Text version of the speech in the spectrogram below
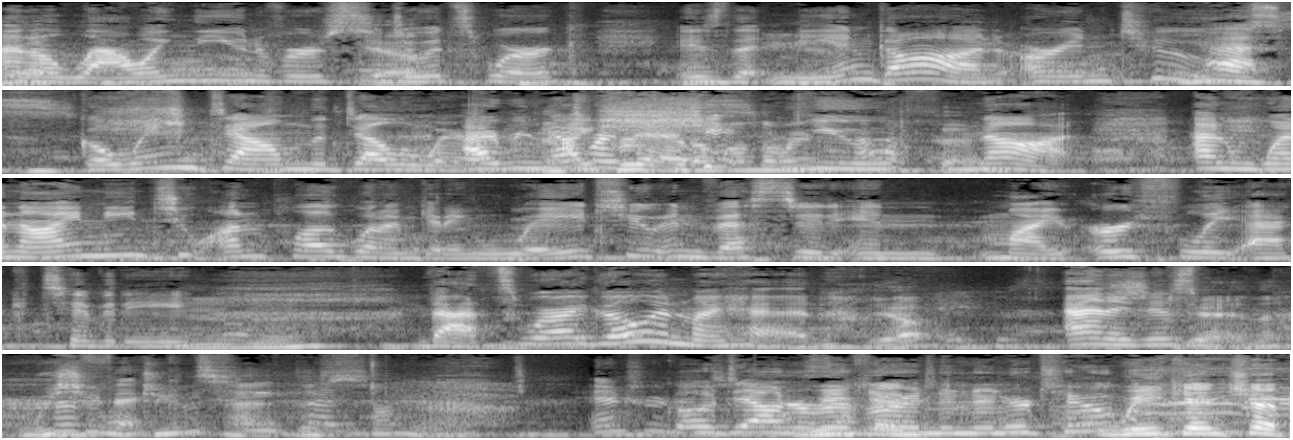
and allowing the universe to do its work is that me and God are in tubes Yes. going down the Delaware. I remember I this. shit I'm on the right you path not. And when I need to unplug, when I'm getting way too invested in my earthly activity, Mm-hmm. that's where I go in my head. Yep. And it is Yeah, we should do that this summer. Go down a river in an inner tube. weekend trip,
